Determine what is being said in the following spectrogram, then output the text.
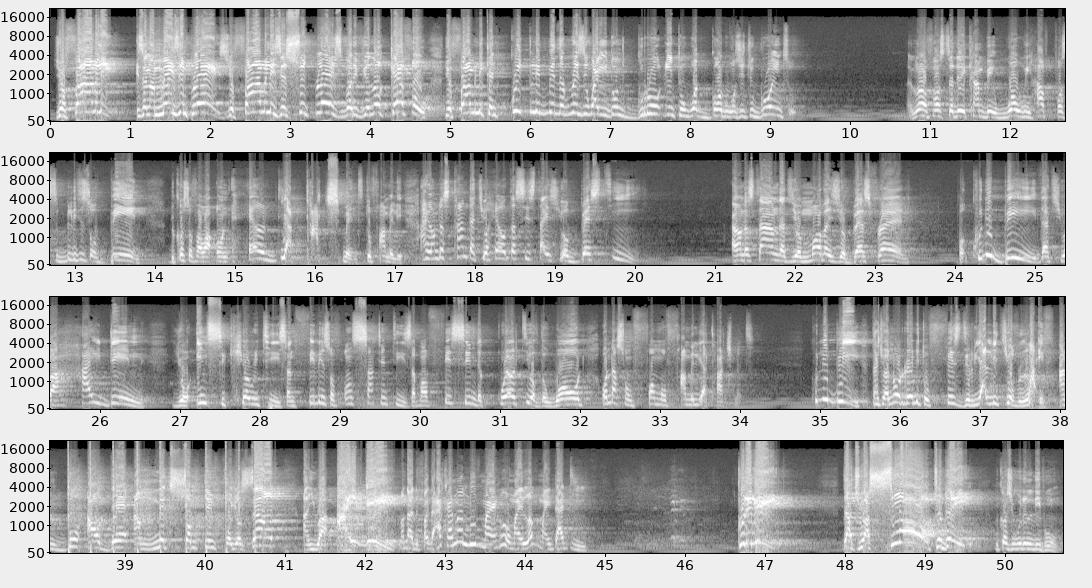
Your family is an amazing place. Your family is a sweet place, but if you're not careful, your family can quickly be the reason why you don't grow into what God wants you to grow into. A lot of us today can be what we have possibilities of being because of our unhealthy attachment to family. I understand that your elder sister is your bestie. I understand that your mother is your best friend. But could it be that you are hiding your insecurities and feelings of uncertainties about facing the cruelty of the world under some form of family attachment? Could it be that you are not ready to face the reality of life and go out there and make something for yourself and you are hiding under the fact that I cannot leave my home, I love my daddy? Could it be that you are small today because you wouldn't leave home?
